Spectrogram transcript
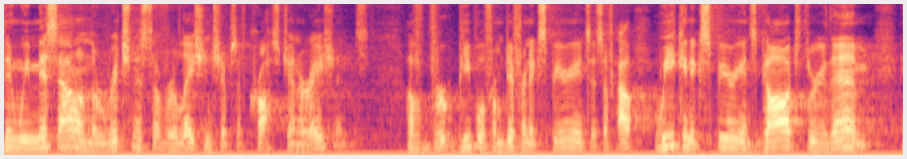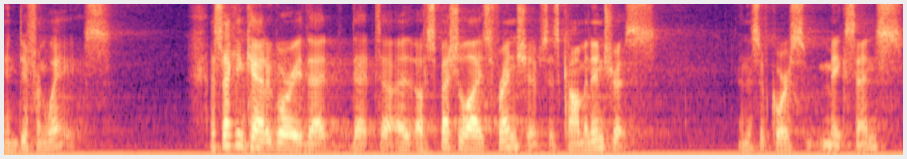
then we miss out on the richness of relationships of cross generations, of people from different experiences, of how we can experience God through them in different ways. A second category that, that, uh, of specialized friendships is common interests. And this, of course, makes sense.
